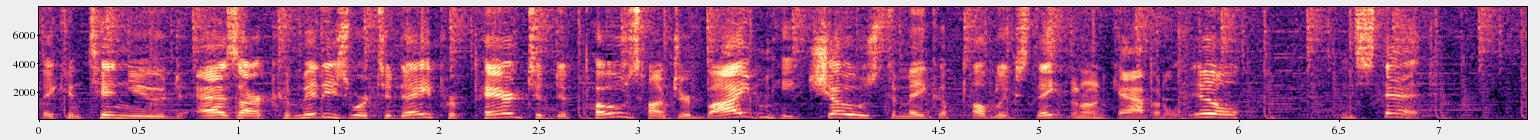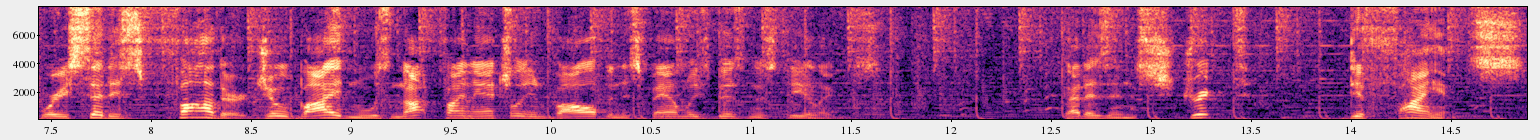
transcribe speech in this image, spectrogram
They continued, as our committees were today prepared to depose Hunter Biden, he chose to make a public statement on Capitol Hill instead, where he said his father, Joe Biden, was not financially involved in his family's business dealings. That is in strict defiance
